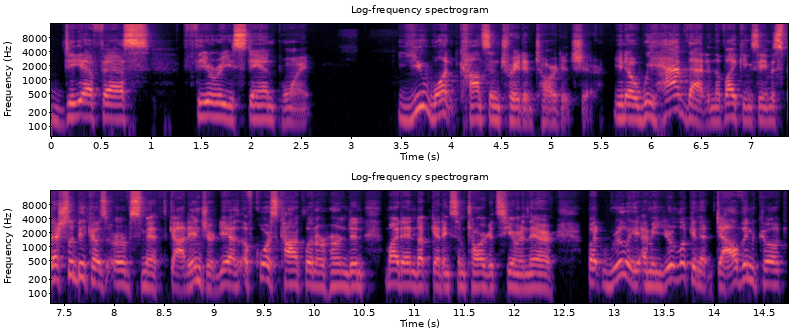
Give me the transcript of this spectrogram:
DFS theory standpoint, you want concentrated target share. You know, we have that in the Vikings team, especially because Irv Smith got injured. Yeah, of course, Conklin or Herndon might end up getting some targets here and there. But really, I mean, you're looking at Dalvin Cook,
